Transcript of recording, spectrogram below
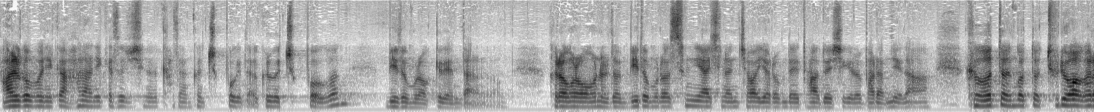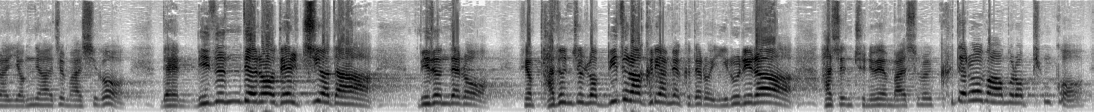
알고 보니까 하나님께서 주시는 가장 큰 축복이다. 그리고 축복은 믿음을 얻게 된다는 겁니다. 그러므로 오늘도 믿음으로 승리하시는 저 여러분들이 다 되시기를 바랍니다. 그 어떤 것도 두려워하거나 염려하지 마시고 내 믿은 대로 될지어다. 믿은 대로 그냥 받은 줄로 믿으라 그리하면 그대로 이루리라 하신 주님의 말씀을 그대로 마음으로 품고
